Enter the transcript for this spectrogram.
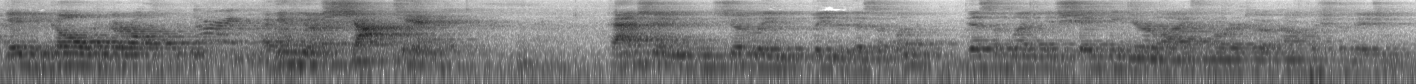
I gave you gold, girl. Sorry. I gave you a shot, kid. Passion should lead, lead to discipline. Discipline is shaping your life in order to accomplish the vision.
